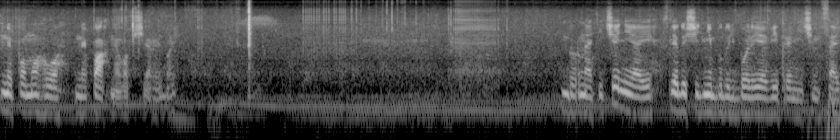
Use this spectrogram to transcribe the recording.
не помогло, не пахне вообще рыбой. Дурне течение и следующие дни будуть более вітряні, чем цей.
